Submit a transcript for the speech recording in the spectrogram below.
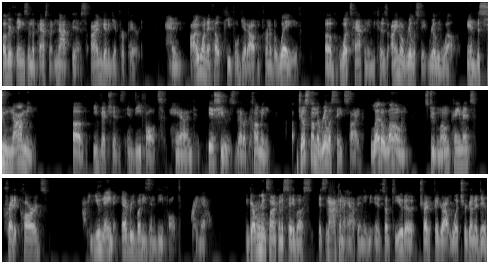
other things in the past, but not this. I'm going to get prepared. And I want to help people get out in front of the wave of what's happening because I know real estate really well. And the tsunami of evictions and defaults and issues that are coming just on the real estate side, let alone student loan payments, credit cards. I mean, you name it, everybody's in default right now. The government's not going to save us. It's not going to happen. And it's up to you to try to figure out what you're going to do.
